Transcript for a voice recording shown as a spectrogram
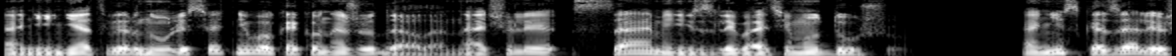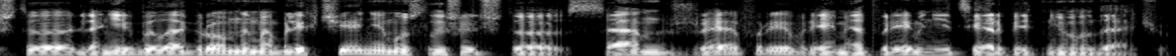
Они не отвернулись от него, как он ожидал, а начали сами изливать ему душу. Они сказали, что для них было огромным облегчением услышать, что сам Джеффри время от времени терпит неудачу.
